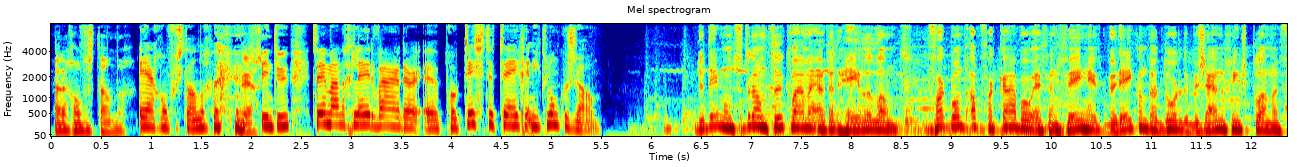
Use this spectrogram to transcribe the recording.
erg onverstandig. Erg onverstandig, vindt u. Twee maanden geleden waren er uh, protesten tegen en die klonken zo. De demonstranten kwamen uit het hele land. Vakbond Abfacabo FNV heeft berekend dat door de bezuinigingsplannen 50.000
